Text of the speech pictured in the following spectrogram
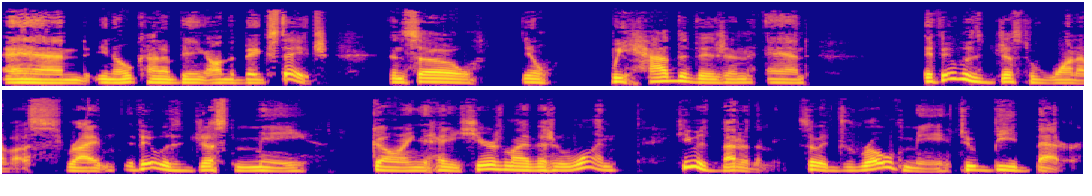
and, you know, kind of being on the big stage. And so, you know, we had the vision and if it was just one of us, right? If it was just me going, Hey, here's my vision one, he was better than me. So it drove me to be better.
